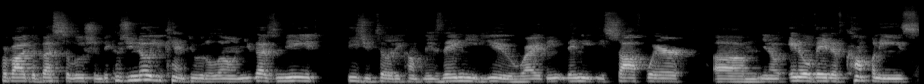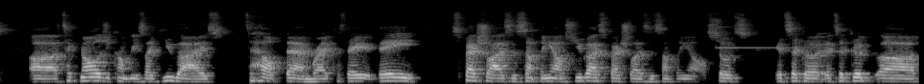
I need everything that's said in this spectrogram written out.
provide the best solution because you know you can't do it alone. You guys need these utility companies. They need you, right? They, they need these software, um, you know, innovative companies, uh, technology companies like you guys to help them, right? Because they they specialize in something else. You guys specialize in something else. So it's it's like a it's a good uh,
